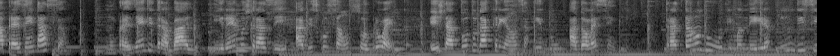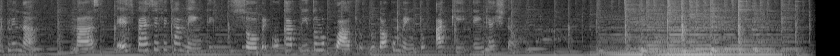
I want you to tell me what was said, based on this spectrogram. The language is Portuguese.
Apresentação. No presente trabalho, iremos trazer a discussão sobre o ECA, Estatuto da Criança e do Adolescente, tratando-o de maneira indisciplinar, mas especificamente sobre o capítulo 4 do documento aqui em questão.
